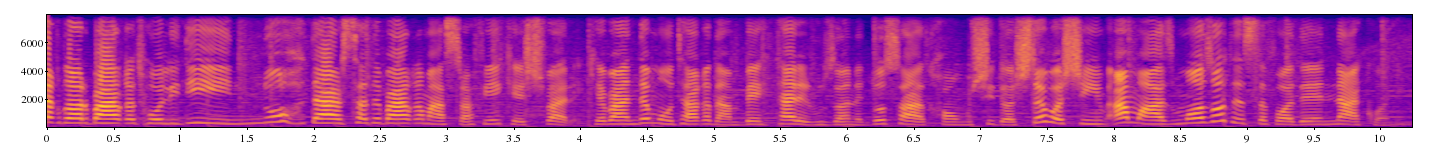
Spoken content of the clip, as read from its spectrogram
مقدار برق تولیدی 9 درصد برق مصرفی کشوره. که بنده معتقدم بهتر روزانه دو ساعت خاموشی داشته باشیم اما از مازوت استفاده نکنیم.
